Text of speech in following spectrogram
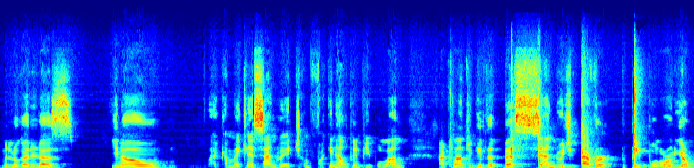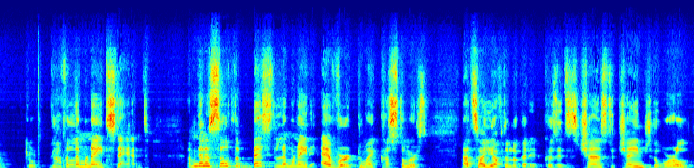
I mean, look at it as you know, like I'm making a sandwich. I'm fucking helping people. I'm I plan to give the best sandwich ever to people. Or you're, you're you have a lemonade stand. I'm gonna sell the best lemonade ever to my customers. That's how you have to look at it, because it's a chance to change the world.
